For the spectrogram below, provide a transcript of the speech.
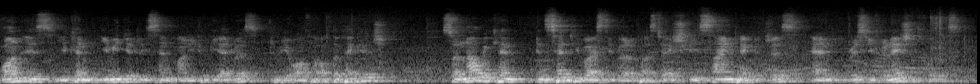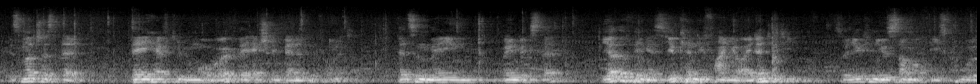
One is you can immediately send money to the address, to the author of the package. So now we can incentivize developers to actually sign packages and receive donations for this. It's not just that they have to do more work, they actually benefit from it. That's a main, main big step. The other thing is you can define your identity. So you can use some of these cool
